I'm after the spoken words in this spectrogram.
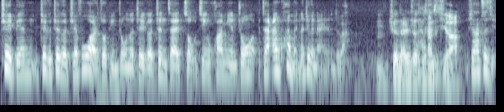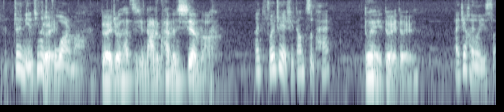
这边这个这个杰夫沃尔作品中的这个正在走进画面中，在按快门的这个男人，对吧？嗯，这个男人就是他自己了，是他自己，这是年轻的杰夫沃尔吗？对，就是他自己拿着快门线嘛。哎，所以这也是一张自拍。对对对。哎，这很有意思，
